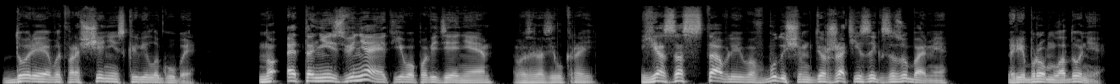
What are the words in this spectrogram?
Дория в отвращении скривила губы. «Но это не извиняет его поведение», — возразил Крей. Я заставлю его в будущем держать язык за зубами. Ребром ладони,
